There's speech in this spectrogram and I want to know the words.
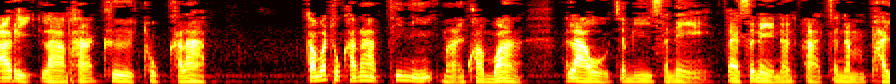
อริลาภะคือทุกขลาภคำว่าทุกขลาภที่นี้หมายความว่า เราจะมีเสน่ห์แต่เสน่ห์นั้นอาจจะนำภัย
